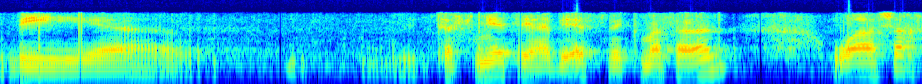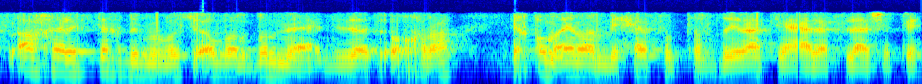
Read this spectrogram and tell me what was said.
ب تسميتها باسمك مثلا. وشخص آخر يستخدم ال VoiceOver ضمن إعدادات أخرى يقوم أيضا بحفظ تفضيلاتها على فلاشته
